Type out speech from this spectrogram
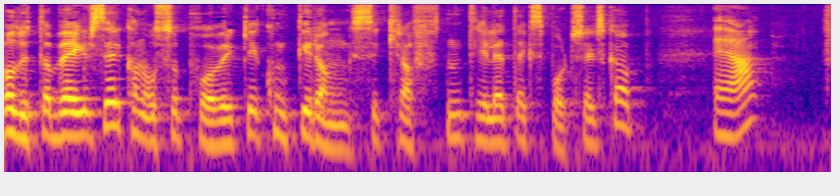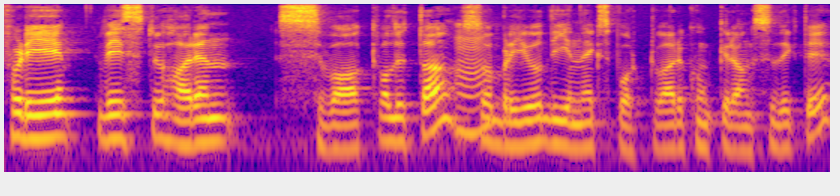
valutabevegelser kan også påvirke konkurransekraften til et eksportselskap. Ja. Fordi hvis du har en svak valuta, så blir jo dine eksportvarer konkurransedyktige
